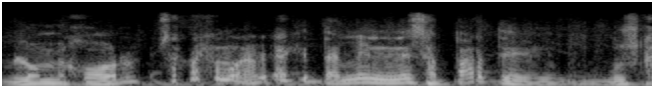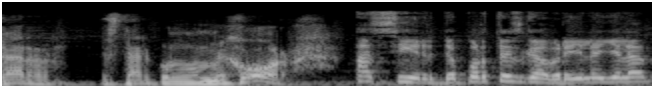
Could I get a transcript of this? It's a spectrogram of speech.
lo mejor, pues habría que también en esa parte buscar estar con lo mejor. Así, Deportes Gabriel Ayala.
